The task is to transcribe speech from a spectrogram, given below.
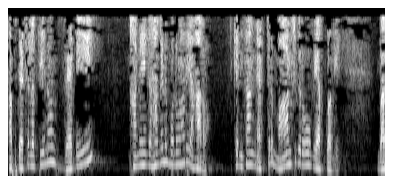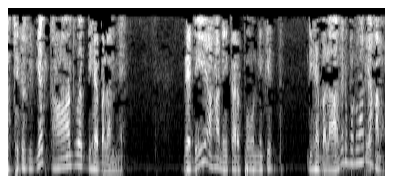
අපි දැකලා තියෙනවා වැඩි කනේ ගහගෙන මොනවා හරි අහනවා. ඒක නිකන් ඇත්තට මානසික රෝගයක් වගේ. බස් එකක ගියත් කාගවත් දිහා බලන්නේ වැඩේ අහන එක අර ෆෝන් එකේ දිහා බලාගෙන මොනවා හරි අහනවා.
